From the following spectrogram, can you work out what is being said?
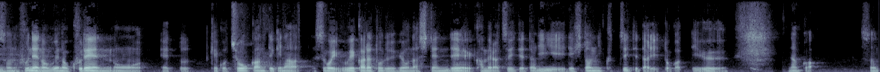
その船の上のクレーンの、えっと、結構長官的な、すごい上から撮るような視点でカメラついてたり、で、人にくっついてたりとかっていう、なんか、その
